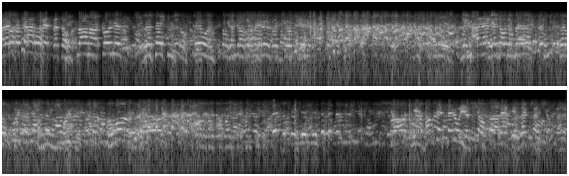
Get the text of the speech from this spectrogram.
Ale to teraz resetować. Reklama, koniec, resetuj to, wyłącz to. Ale na a my połowy. Jest lepsza niż lepsza.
